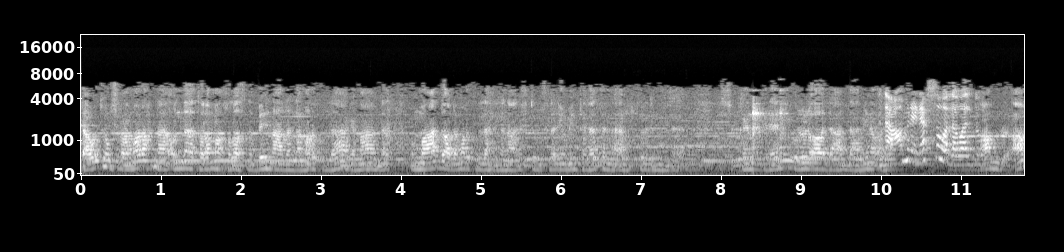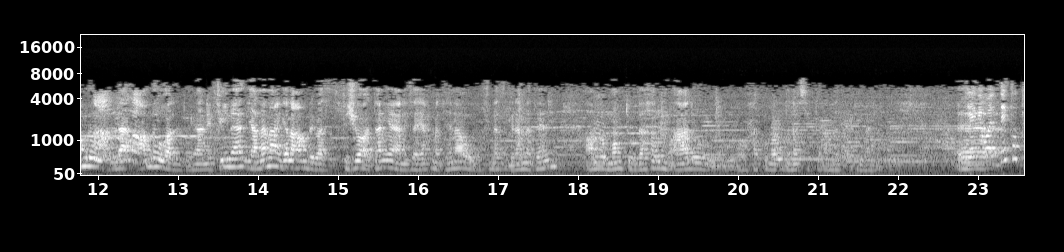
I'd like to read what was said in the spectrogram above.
دعوتهم في العمارة. إحنا قلنا طالما خلاص نبهنا على العمارة كلها يا جماعة هم عدوا على العمارة كلها. اللي أنا عرفته خلال يومين ثلاثة إن قابل كل ال- السكان الجيراني يقولوا له آه ده عدى علينا ده عمرو نفسه ولا والده؟ عمرو عمرو لا عمرو ووالده. يعني في ناس يعني أنا جالي عمرو بس. في شقق تانية يعني زي أحمد هنا وفي ناس جيراننا تاني. عمرو ومامته دخلوا وقعدوا وحكوا برضه نفس الكلام ده تقريبا. يعني آه، والدته ت-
